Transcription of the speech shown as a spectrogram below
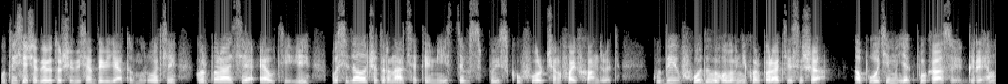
У 1969 році корпорація LTV посідала 14 місце в списку Fortune 500, куди входили головні корпорації США. А потім, як показує Грем,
